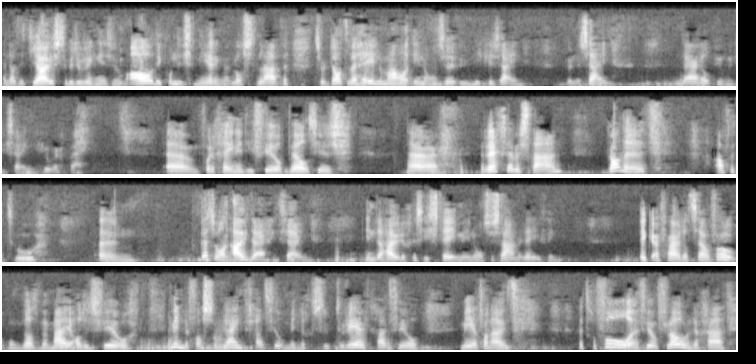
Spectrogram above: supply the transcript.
en dat het juist de bedoeling is om al die conditioneringen los te laten, zodat we helemaal in onze unieke zijn kunnen zijn. En daar helpt Human Design heel erg bij. Um, voor degene die veel pijltjes naar rechts hebben staan, kan het af en toe best wel een uitdaging zijn in de huidige systemen in onze samenleving. Ik ervaar dat zelf ook, omdat bij mij alles veel minder vast op lijn gaat, veel minder gestructureerd gaat, veel meer vanuit het gevoel en veel flowender gaat.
